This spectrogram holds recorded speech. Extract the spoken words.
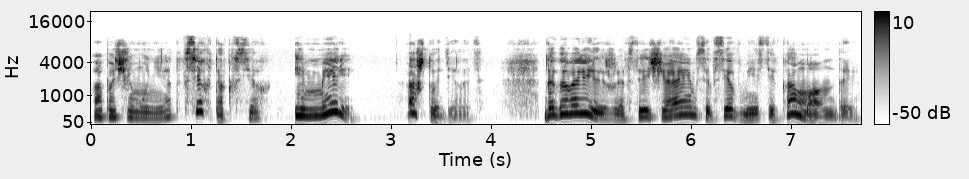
«А почему нет? Всех так всех. И Мэри? А что делать? Договорились же, встречаемся все вместе, командой.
